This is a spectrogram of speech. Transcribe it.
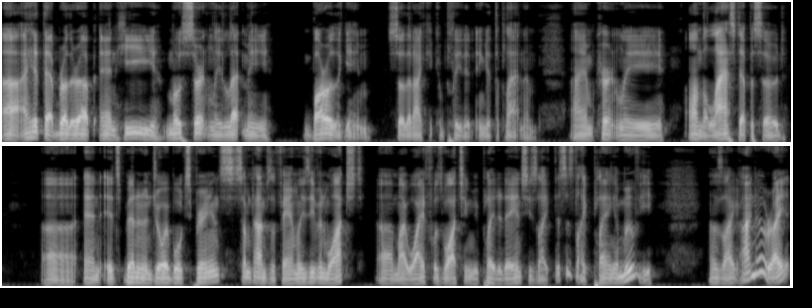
Uh, I hit that brother up, and he most certainly let me borrow the game so that I could complete it and get the platinum. I am currently on the last episode, uh, and it's been an enjoyable experience. Sometimes the family's even watched. Uh, my wife was watching me play today, and she's like, "This is like playing a movie." I was like, "I know, right?"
